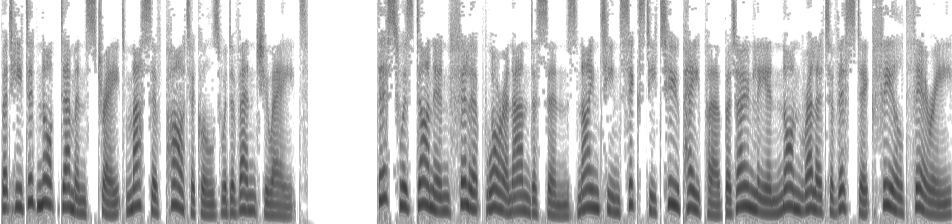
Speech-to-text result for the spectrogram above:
but he did not demonstrate massive particles would eventuate. This was done in Philip Warren Anderson's 1962 paper but only in non-relativistic field theory.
